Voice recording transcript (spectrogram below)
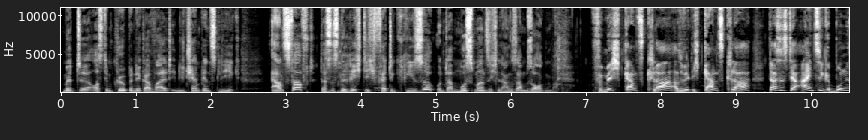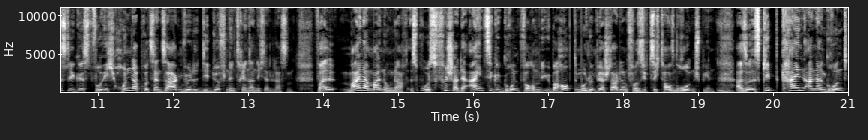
mit äh, aus dem Köpenicker Wald in die Champions League, ernsthaft, das ist eine richtig fette Krise und da muss man sich langsam Sorgen machen für mich ganz klar, also wirklich ganz klar, das ist der einzige Bundesligist, wo ich 100% sagen würde, die dürfen den Trainer nicht entlassen. Weil meiner Meinung nach ist Urs Fischer der einzige Grund, warum die überhaupt im Olympiastadion vor 70.000 Roten spielen. Mhm. Also es gibt keinen anderen Grund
